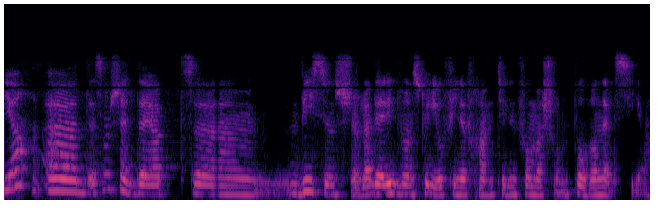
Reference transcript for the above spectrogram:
Ja, uh, det som skjedde er at uh, vi syns sjøl at det er litt vanskelig å finne frem til informasjon på vår nettside.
